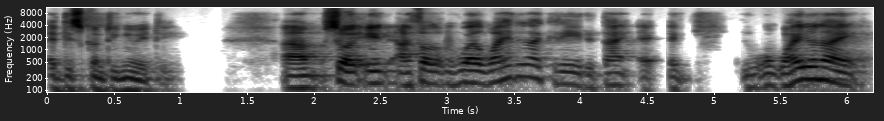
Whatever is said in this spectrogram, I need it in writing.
a discontinuity. Um, so it, I thought, well, why did I create a time? A, a, why don't I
